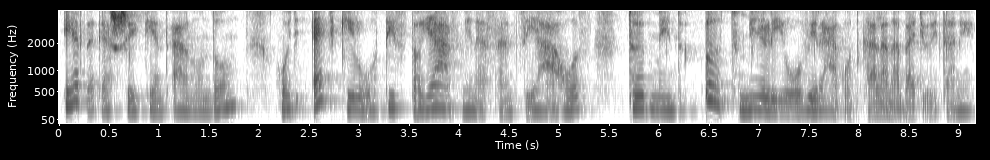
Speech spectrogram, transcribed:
Érdekességként elmondom, hogy egy kiló tiszta jázmin eszenciához több mint 5 millió virágot kellene begyűjteni.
